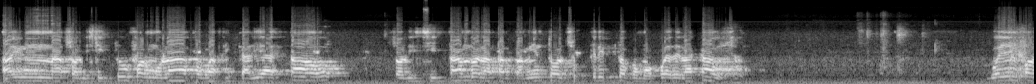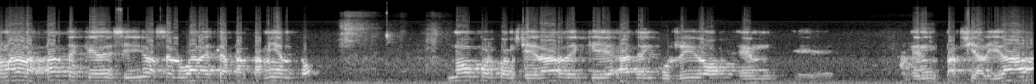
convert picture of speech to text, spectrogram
Hay una solicitud formulada por la Fiscalía de Estado solicitando el apartamiento del suscripto como juez de la causa Voy a informar a las partes que he decidido hacer lugar a este apartamiento, no por considerar de que haya incurrido en, eh, en imparcialidad,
